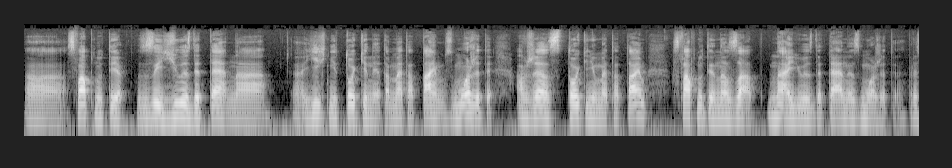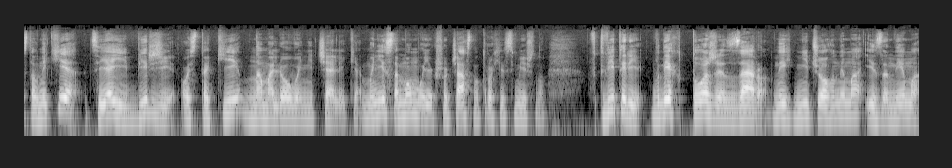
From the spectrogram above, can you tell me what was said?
а, свапнути з USDT на е, їхні токени та MetaTime зможете, а вже з токенів MetaTime свапнути назад на USDT не зможете. Представники цієї біржі ось такі намальовані челіки. Мені самому, якщо чесно, трохи смішно. В Твіттері в них теж зеро, в них нічого нема і за ними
